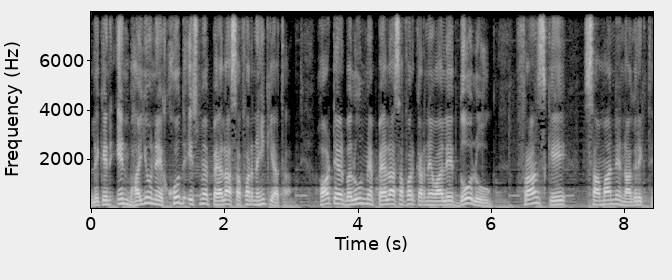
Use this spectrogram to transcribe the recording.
लेकिन इन भाइयों ने खुद इसमें पहला सफ़र नहीं किया था। हॉट एयर बलून में पहला सफ़र करने वाले दो लोग फ्रांस के सामान्य नागरिक थे।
